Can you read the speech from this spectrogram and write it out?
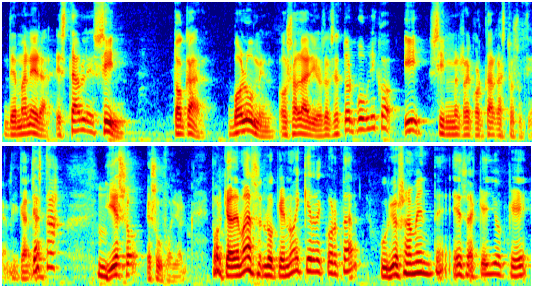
de manera estable sin tocar volumen o salarios del sector público y sin recortar gasto social. Claro. Ya está. Y eso es un follón. Porque además lo que no hay que recortar, curiosamente, es aquello que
